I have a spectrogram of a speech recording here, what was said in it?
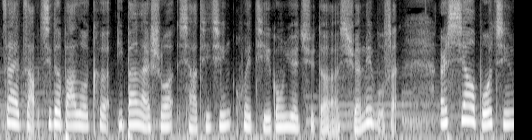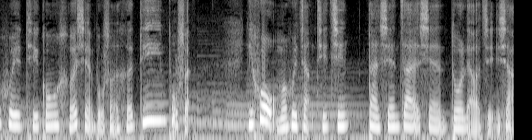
在早期的巴洛克，一般来说，小提琴会提供乐曲的旋律部分，而西奥伯琴会提供和弦部分和低音部分。一会儿我们会讲提琴，但现在先多了解一下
